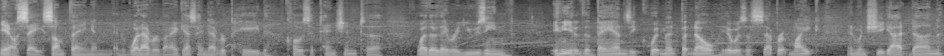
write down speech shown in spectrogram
you know say something and, and whatever. But I guess I never paid close attention to whether they were using any of the band's equipment, but no, it was a separate mic. And when she got done,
